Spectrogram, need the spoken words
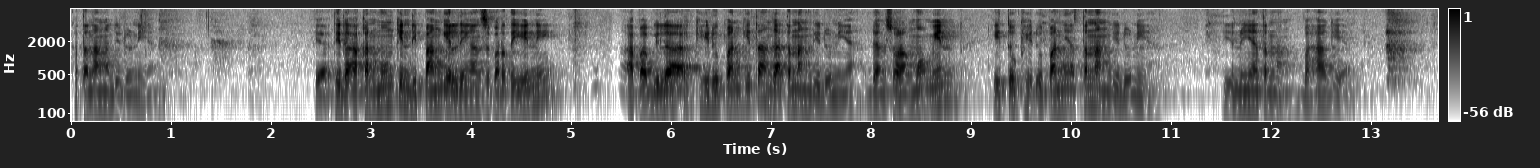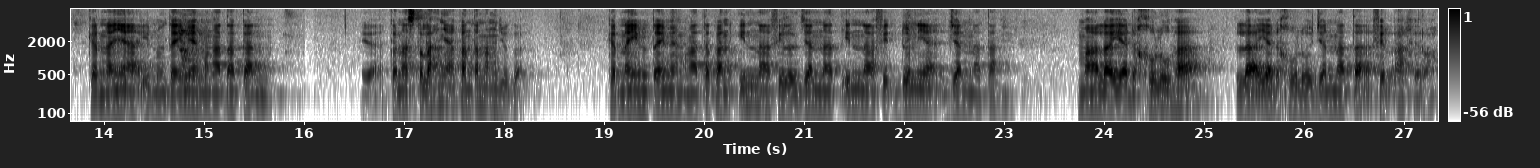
Ketenangan di dunia. Ya tidak akan mungkin dipanggil dengan seperti ini apabila kehidupan kita nggak tenang di dunia. Dan seorang mukmin itu kehidupannya tenang di dunia. Di dunia tenang bahagia. Karenanya Ibnu Taimiyah mengatakan ya karena setelahnya akan tenang juga. Karena Ibnu Taimiyah mengatakan inna fil jannat inna fid dunya jannatan ma la yadkhuluha la yadkhulu jannata fil akhirah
